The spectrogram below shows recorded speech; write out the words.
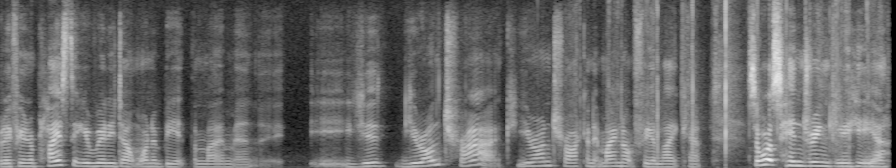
But if you're in a place that you really don't want to be at the moment, you, you're on track. You're on track and it might not feel like it. So, what's hindering you here?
